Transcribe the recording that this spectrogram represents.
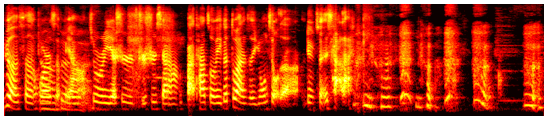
怨愤或者怎么样，就是也是只是想把它作为一个段子永久的留存下来。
